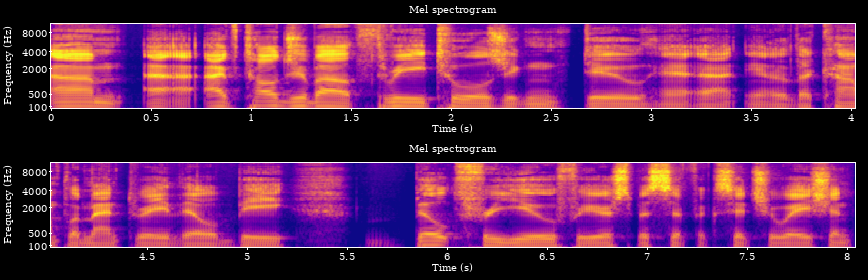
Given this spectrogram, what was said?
Um, I've told you about three tools you can do. Uh, uh, you know, they're complimentary. They'll be built for you for your specific situation.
